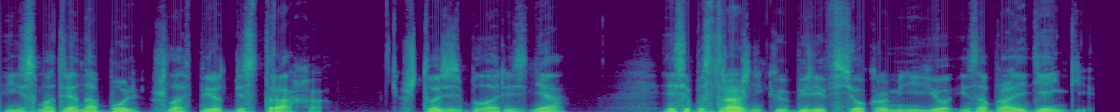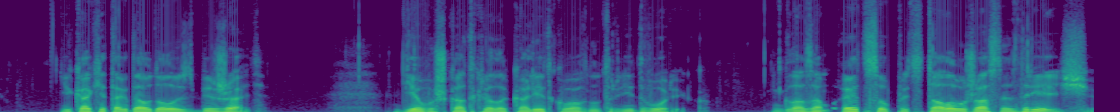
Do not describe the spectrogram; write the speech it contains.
и, несмотря на боль, шла вперед без страха. Что здесь была резня? Если бы стражники убили все, кроме нее, и забрали деньги, и как ей тогда удалось сбежать? Девушка открыла калитку во внутренний дворик. Глазам Эдсо предстало ужасное зрелище,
